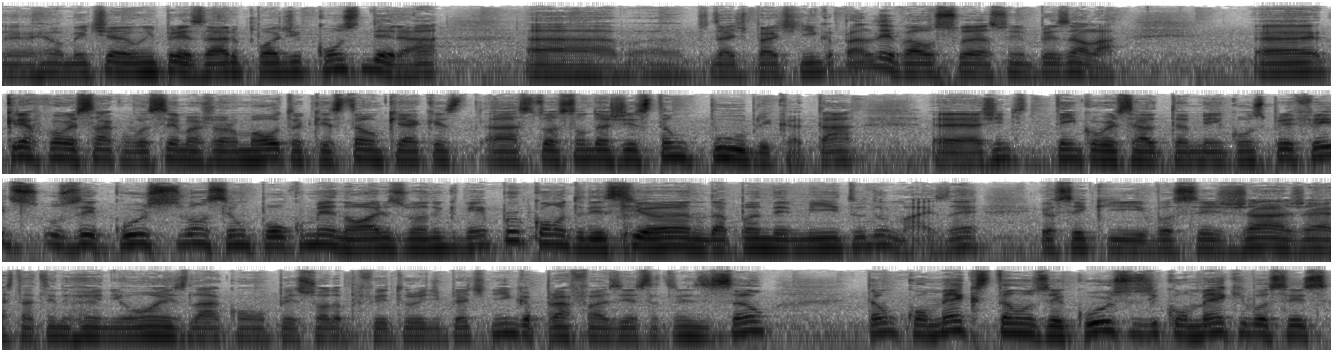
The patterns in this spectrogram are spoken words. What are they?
É, realmente o empresário pode considerar a, a cidade de Piratininga para levar a sua, a sua empresa lá. Uh, queria conversar com você, Major, uma outra questão que é a, a situação da gestão pública, tá? Uh, a gente tem conversado também com os prefeitos, os recursos vão ser um pouco menores o ano que vem por conta desse ano, da pandemia e tudo mais, né? Eu sei que você já, já está tendo reuniões lá com o pessoal da Prefeitura de Piratininga para fazer essa transição. Então, como é que estão os recursos e como é que vocês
